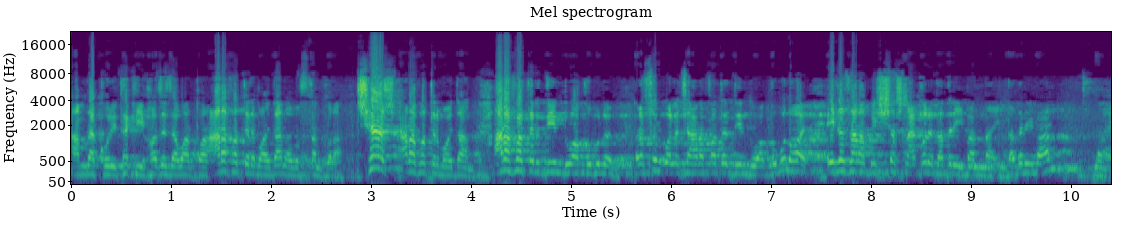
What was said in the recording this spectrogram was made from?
আমরা করি থাকি হজে যাওয়ার পর আরাফাতের ময়দান অবস্থান করা। শেষ আরাফাতের ময়দান। আরাফাতের দিন দোয়া কবুল রসুল বলেছে, আরাফাতের দিন দোয়া কবুল হয়। এটা যারা বিশ্বাস না করে, তাদের ইমান নাই। তাদের ইমান নাই।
